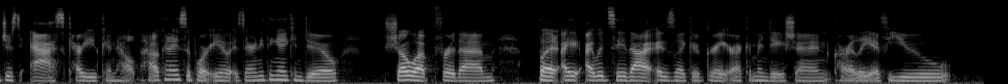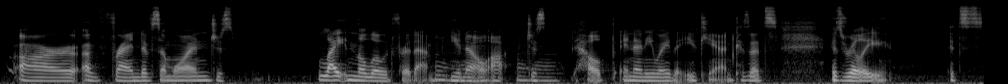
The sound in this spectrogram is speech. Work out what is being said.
just ask how you can help. How can I support you? Is there anything I can do? Show up for them, but I, I would say that is like a great recommendation, Carly. If you are a friend of someone, just lighten the load for them, mm-hmm, you know, uh, mm-hmm. just help in any way that you can. Cause that's, it's really, it's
